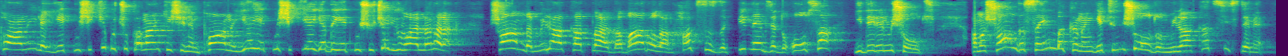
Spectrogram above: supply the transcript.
puanı ile 72,5 alan kişinin puanı ya 72'ye ya da 73'e yuvarlanarak şu anda mülakatlarda var olan haksızlık bir nebze de olsa giderilmiş oldu. Ama şu anda Sayın Bakan'ın getirmiş olduğu mülakat sistemi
